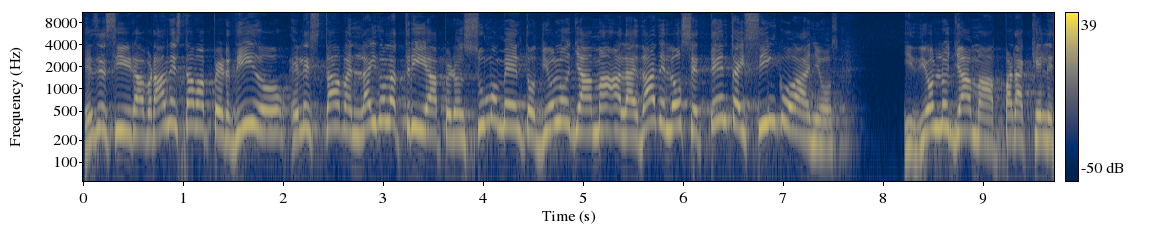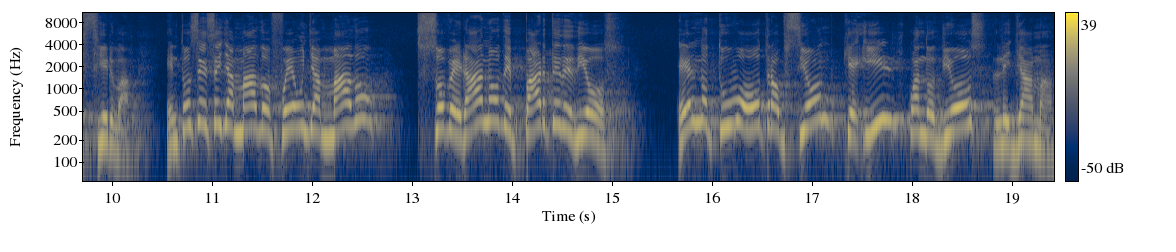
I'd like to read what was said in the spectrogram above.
Es decir, Abraham estaba perdido, él estaba en la idolatría, pero en su momento Dios lo llama a la edad de los 75 años y Dios lo llama para que le sirva. Entonces ese llamado fue un llamado soberano de parte de Dios. Él no tuvo otra opción que ir cuando Dios le llama.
